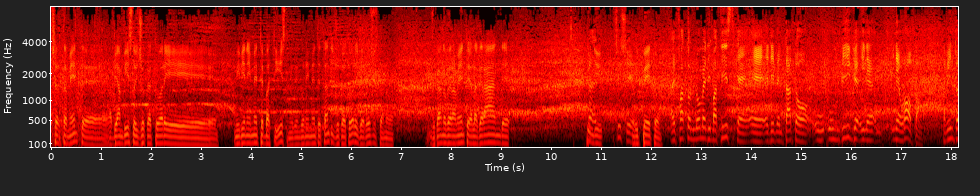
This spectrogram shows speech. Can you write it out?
certamente abbiamo visto i giocatori, mi viene in mente Battisti, mi vengono in mente tanti giocatori che adesso stanno giocando veramente alla grande. Quindi, Eh, sì, sì. ripeto, Hai fatto il nome di Battiste che è, è diventato un, un big in, in Europa. Ha vinto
